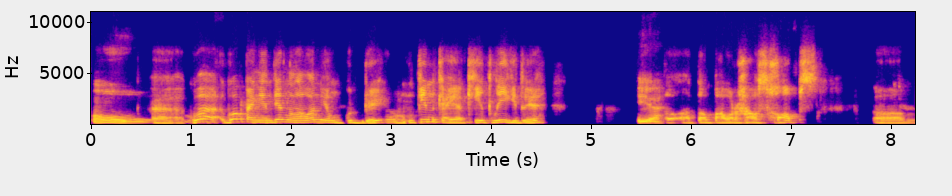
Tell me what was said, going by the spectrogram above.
Oh, Eh, gua gua pengen dia ngelawan yang gede mungkin kayak Keith Lee gitu ya. Iya. atau, atau powerhouse Hobbs. Um,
